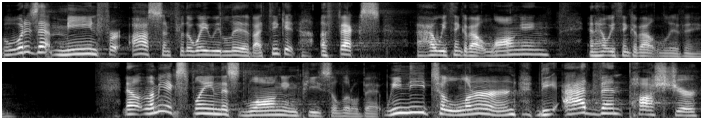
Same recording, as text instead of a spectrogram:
Well, what does that mean for us and for the way we live? I think it affects how we think about longing and how we think about living. Now, let me explain this longing piece a little bit. We need to learn the Advent posture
